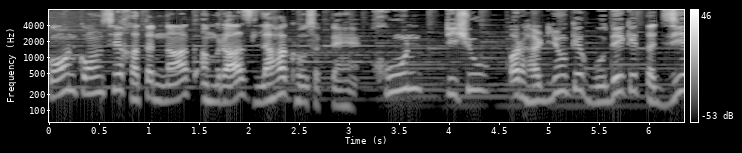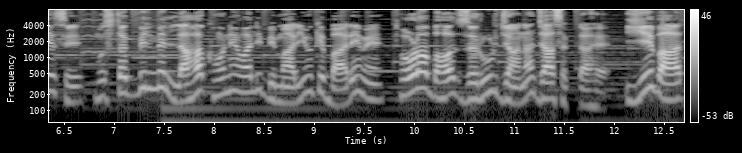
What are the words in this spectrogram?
कौन कौन से खतरनाक अमराज लाक हो सकते हैं। खून, टिश्यू और हड्डियों के गुदे के तजिए से मुस्तकबिल में लाक होने वाली बीमारियों के बारे में थोड़ा बहुत ज़रूर जाना जा सकता है। ये बात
